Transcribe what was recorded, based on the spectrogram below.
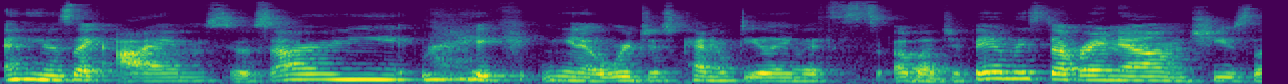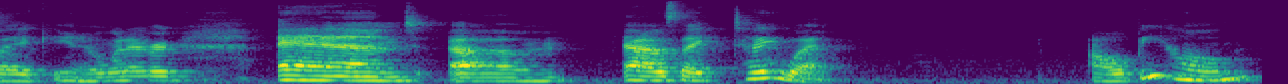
and he was like, "I'm so sorry. Like, you know, we're just kind of dealing with a bunch of family stuff right now." And she's like, "You know, whatever." And um, I was like, "Tell you what, I'll be home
